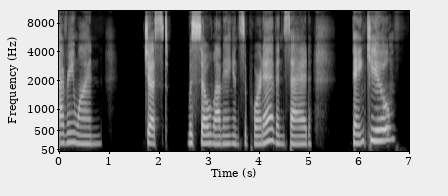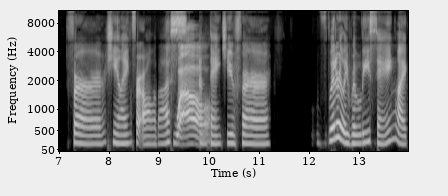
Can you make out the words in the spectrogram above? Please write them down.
everyone just was so loving and supportive and said, Thank you for healing for all of us. Wow. And thank you for literally releasing like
